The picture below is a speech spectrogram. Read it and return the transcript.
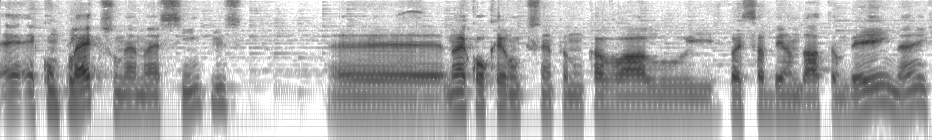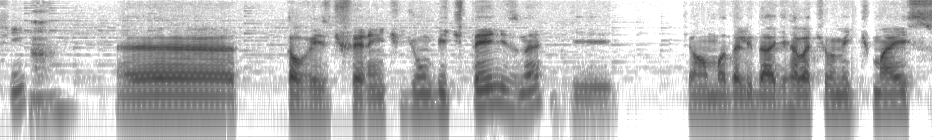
é, é complexo, né, não é simples. É, não é qualquer um que senta num cavalo e vai saber andar também, né? Enfim, uhum. talvez diferente de um beach tênis, né? Que, que, é uma modalidade relativamente mais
